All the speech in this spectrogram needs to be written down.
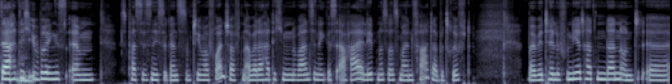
da hatte ich mhm. übrigens, ähm, das passt jetzt nicht so ganz zum Thema Freundschaften, aber da hatte ich ein wahnsinniges Aha-Erlebnis, was meinen Vater betrifft. Weil wir telefoniert hatten dann und äh,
